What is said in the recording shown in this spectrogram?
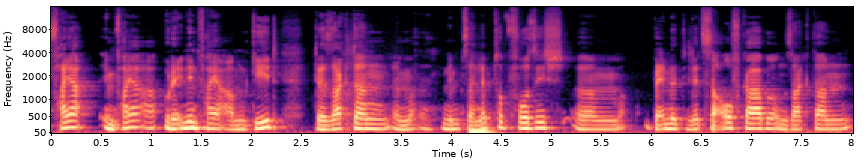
Feier, im Feierabend oder in den Feierabend geht, der sagt dann, ähm, nimmt seinen Laptop vor sich, ähm, beendet die letzte Aufgabe und sagt dann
